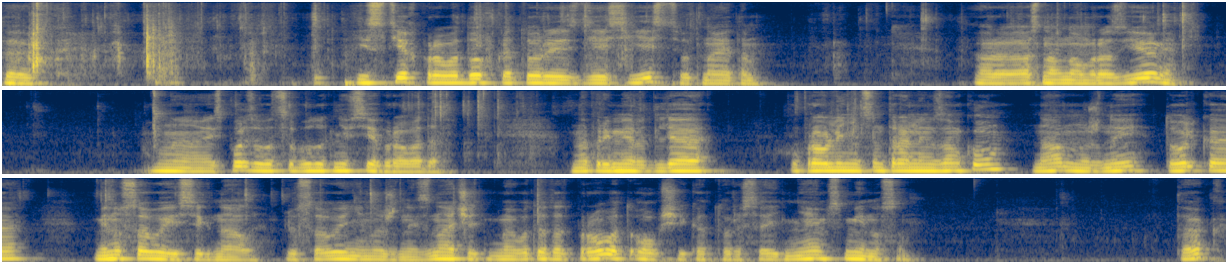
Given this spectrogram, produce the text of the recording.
Так. Из тех проводов, которые здесь есть, вот на этом основном разъеме, э, использоваться будут не все провода. Например, для управления центральным замком нам нужны только минусовые сигналы, плюсовые не нужны. Значит, мы вот этот провод общий, который соединяем с минусом. Так.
